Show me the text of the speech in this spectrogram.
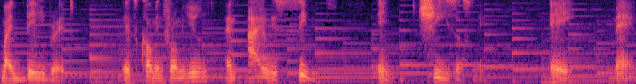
my daily bread. It's coming from you, and I receive it in Jesus' name. Amen.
